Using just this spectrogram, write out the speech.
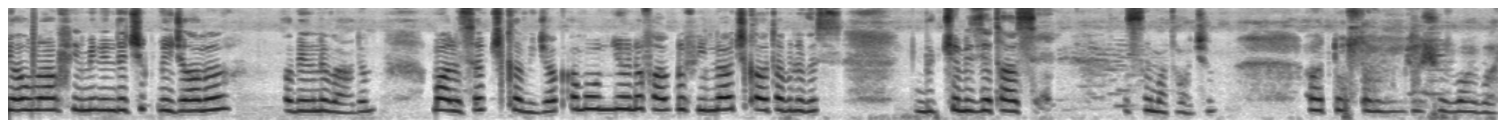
Yavrular filminin de çıkmayacağını haberini verdim maalesef çıkamayacak. Ama onun yerine farklı filmler çıkartabiliriz. Bütçemiz yeterse. Isırma tarçın. Evet dostlarım görüşürüz bay bay.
